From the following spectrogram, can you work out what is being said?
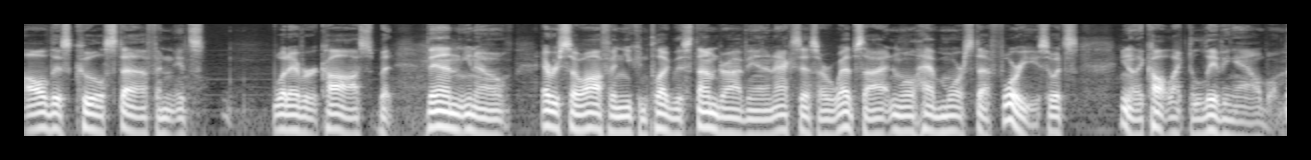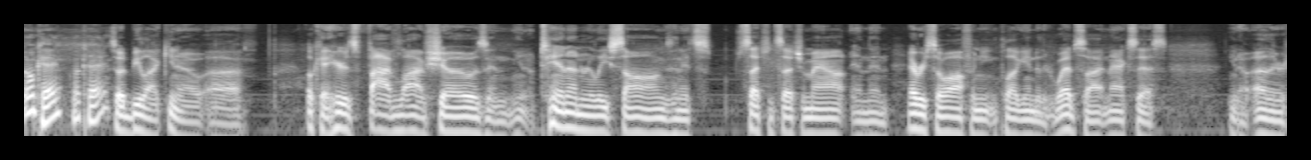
all this cool stuff and it's whatever it costs but then you know every so often you can plug this thumb drive in and access our website and we'll have more stuff for you so it's you know they call it like the living album okay. Okay. so it'd be like you know uh, okay here's five live shows and you know 10 unreleased songs and it's such and such amount and then every so often you can plug into their website and access you know other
